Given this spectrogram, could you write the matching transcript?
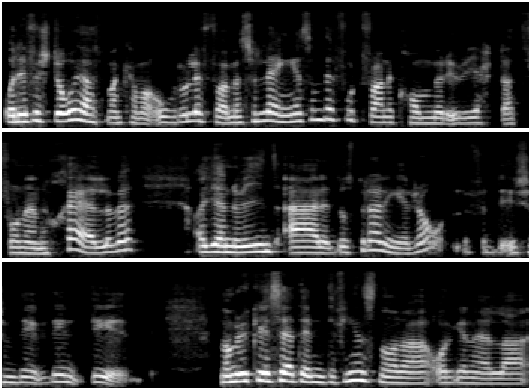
Och det förstår jag att man kan vara orolig för, men så länge som det fortfarande kommer ur hjärtat från en själv, och genuint är då spelar det ingen roll. För det, det, det, man brukar ju säga att det inte finns några originella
